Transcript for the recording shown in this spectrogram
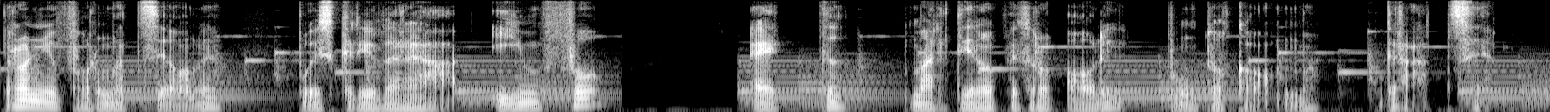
Per ogni informazione puoi scrivere a info at martinopetropoli.com. Grazie.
